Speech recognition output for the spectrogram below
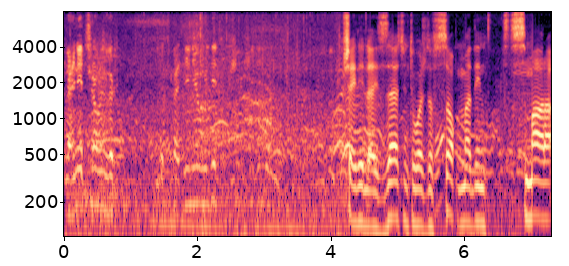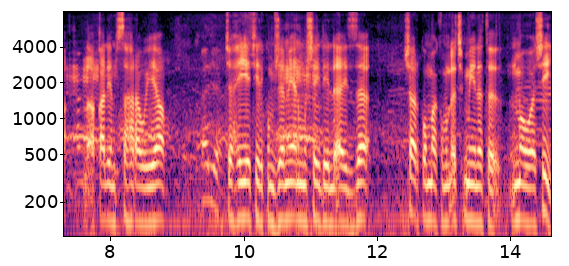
تبعني تشراو البرد تبعتيني يا ولدي مشاهدينا الأعزاء نتواجدوا في السوق مدينة السماره الأقاليم الصحراوية. تحياتي لكم جميعا المشاهدين الأعزاء. شاركوا معكم الاثمنه المواشي.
